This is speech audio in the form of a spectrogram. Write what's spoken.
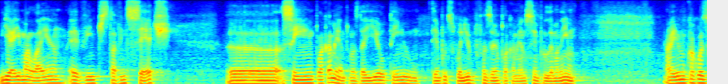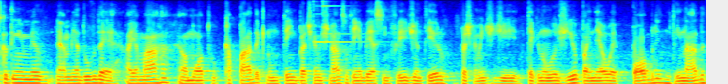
E a Himalaia é 20, está 27 ah, sem emplacamento. Mas daí eu tenho tempo disponível para fazer o emplacamento sem problema nenhum. Aí a única coisa que eu tenho minha, a minha dúvida é a Yamaha é uma moto capada que não tem praticamente nada, só tem ABS em freio dianteiro, praticamente de tecnologia, o painel é pobre, não tem nada.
